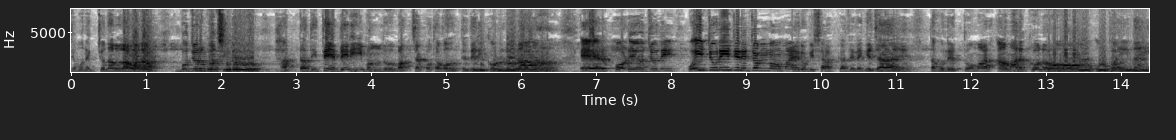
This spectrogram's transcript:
যেমন একজন আল্লাহওয়ালা বুজুর্গ ছিল হাতটা দিতে দেরি বন্ধু বাচ্চা কথা বলতে দেরি করল না। এরপরেও যদি ওই জুরিজের জন্য মায়ের অভিশাপ কাজে লেগে যায় তাহলে তোমার আমার কোনো উপায় নাই।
